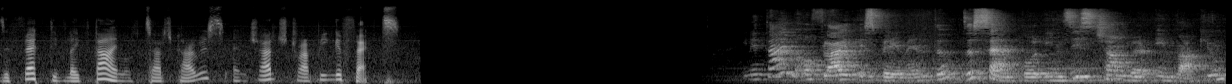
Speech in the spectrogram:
the effective lifetime of charge carriers, and charge trapping effects. Time-of-flight experiment, the sample in this chamber in vacuum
